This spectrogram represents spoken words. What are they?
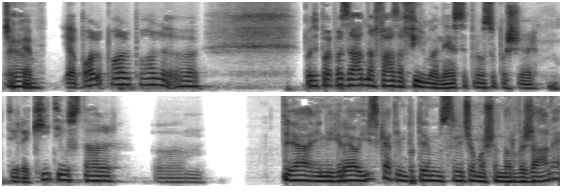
Čakaj, Ja. ja. pol, pol, pol. Uh, pa, pa je pa zadnja faza filma, ne, se pravi, so pa še tele kiti ustali. Um, Ja, in jih grejo iskat, in potem srečamo še Norvežane,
